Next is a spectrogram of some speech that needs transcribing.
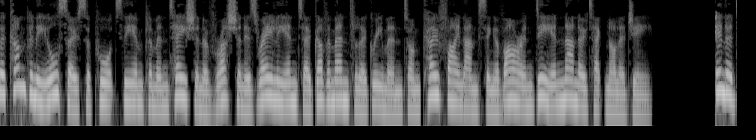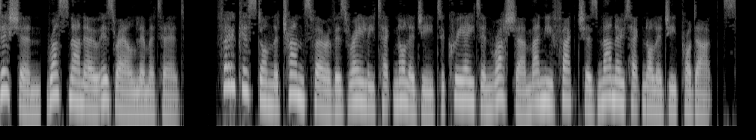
The company also supports the implementation of Russian-Israeli inter-governmental agreement on co-financing of R&D in nanotechnology. In addition, Rusnano Israel Limited focused on the transfer of Israeli technology to create in Russia manufactures nanotechnology products.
